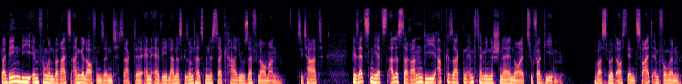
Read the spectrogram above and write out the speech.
bei denen die Impfungen bereits angelaufen sind, sagte NRW-Landesgesundheitsminister Karl-Josef Laumann. Zitat Wir setzen jetzt alles daran, die abgesagten Impftermine schnell neu zu vergeben. Was wird aus den Zweitimpfungen?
